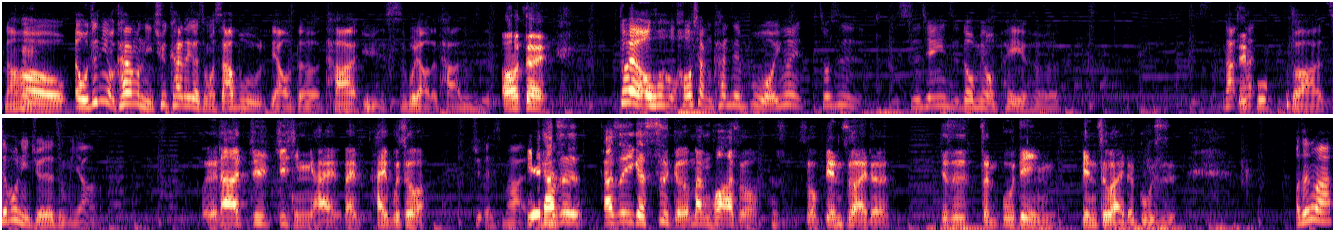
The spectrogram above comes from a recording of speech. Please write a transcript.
然后哎、我最近有看到你去看那个什么杀不了的他与死不了的他，是不是？哦对，对啊，我我好想看这部哦，因为就是时间一直都没有配合。那那这部对啊，这部你觉得怎么样？我觉得它剧剧情还还还不错，就、哎什么啊？因为它是它是一个四格漫画所所编出来的，就是整部电影编出来的故事。哦，真的吗？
